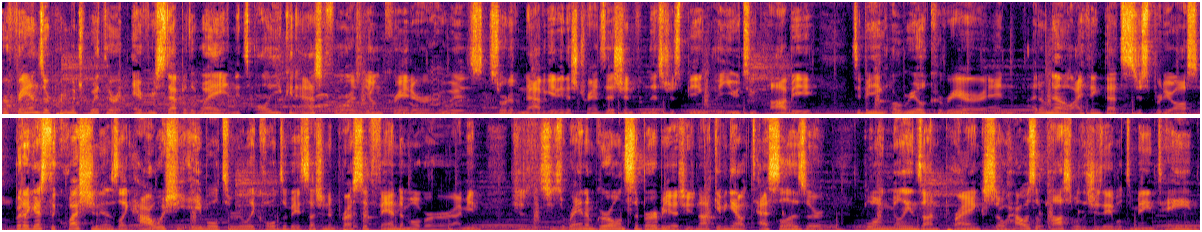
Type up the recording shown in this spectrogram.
her fans are pretty much with her every step of the way, and it's all you can ask for as a young creator who is sort of navigating this transition from this just being a YouTube hobby to being a real career. And I don't know, I think that's just pretty awesome. But I guess the question is like, how was she able to really cultivate such an impressive fandom over her? I mean, she's, she's a random girl in suburbia. She's not giving out Teslas or blowing millions on pranks. So how is it possible that she's able to maintain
